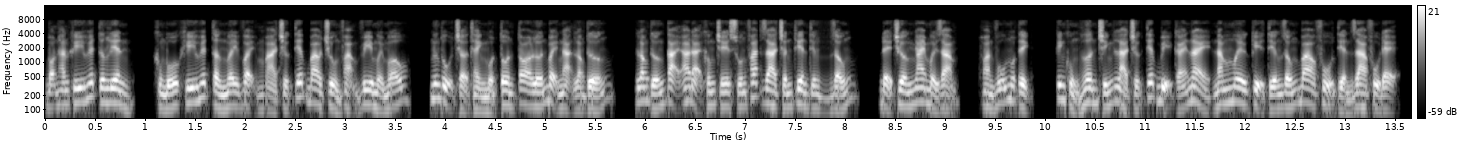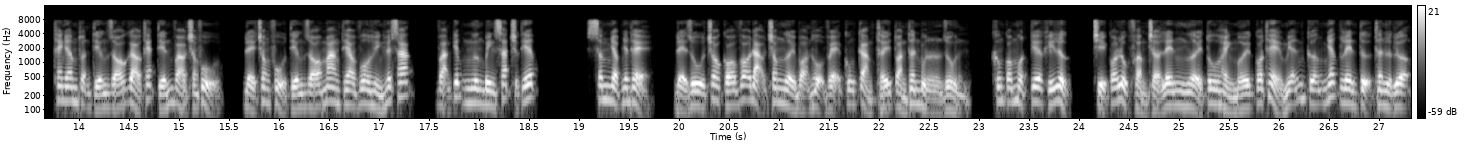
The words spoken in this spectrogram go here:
Bọn hắn khí huyết tương liên, khủng bố khí huyết tầng mây vậy mà trực tiếp bao trùm phạm vi mười mẫu, ngưng tụ trở thành một tôn to lớn bệnh nạn long tướng. Long tướng tại a đại khống chế xuống phát ra chấn thiên tiếng giống, để trường nhai mười dặm, hoàn vũ một tịch, kinh khủng hơn chính là trực tiếp bị cái này năm mươi kỵ tiếng giống bao phủ tiền ra phủ đệ, thanh âm thuận tiếng gió gào thét tiến vào trong phủ, để trong phủ tiếng gió mang theo vô hình huyết sắc, vạn kiếp ngưng binh sát trực tiếp. Xâm nhập nhân thể, để dù cho có võ đạo trong người bọn hộ vệ cũng cảm thấy toàn thân bùn rùn không có một tia khí lực, chỉ có lục phẩm trở lên người tu hành mới có thể miễn cưỡng nhắc lên tự thân lực lượng,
